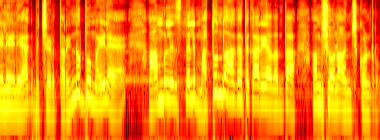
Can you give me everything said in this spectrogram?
ಎಳೆ ಎಳೆಯಾಗಿ ಬಿಚ್ಚಿಡ್ತಾರೆ. ಇನ್ನೊಬ್ಬ ಮಹಿಳೆ ಆಂಬುಲೆನ್ಸ್ನಲ್ಲಿ ಮತ್ತೊಂದು ಆಘಾತಕಾರಿಯಾದಂಥ ಅಂಶವನ್ನು ಹಂಚ್ಕೊಂಡ್ರು.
